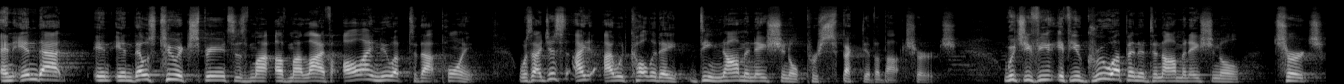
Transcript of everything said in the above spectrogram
And in that, in, in those two experiences of my, of my life, all I knew up to that point was I just, I, I would call it a denominational perspective about church. Which if you, if you grew up in a denominational church,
